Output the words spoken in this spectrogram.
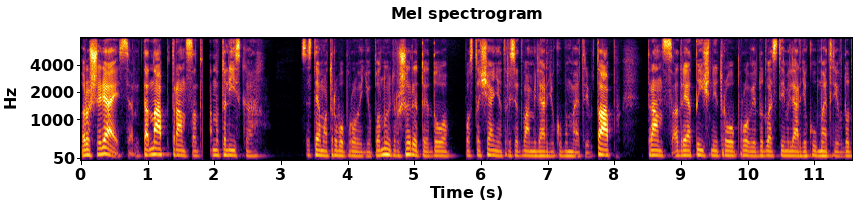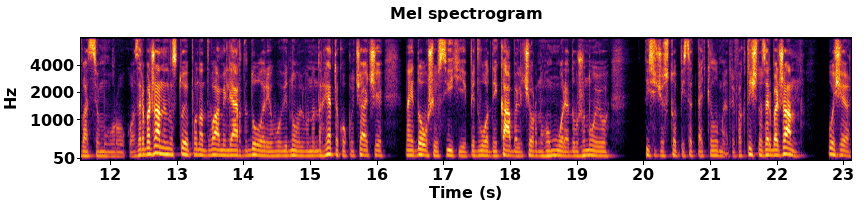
розширяється. ТАНАП трансанатолійська система трубопровідів планують розширити до постачання 32 мільярдів кубометрів. ТАП трансадріатичний трубопровід до 20 мільярдів кубометрів до 27 року. Азербайджан інвестує понад 2 мільярди доларів у відновлювану енергетику, включаючи найдовший в світі підводний кабель Чорного моря довжиною 1155 кілометрів. Фактично, Азербайджан хоче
